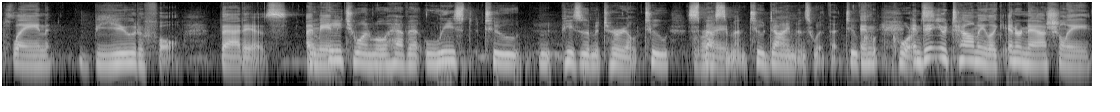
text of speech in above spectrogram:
plain beautiful that is. I and mean, each one will have at least two pieces of material, two specimen, right. two diamonds with it, two and, quartz. And didn't you tell me, like internationally,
